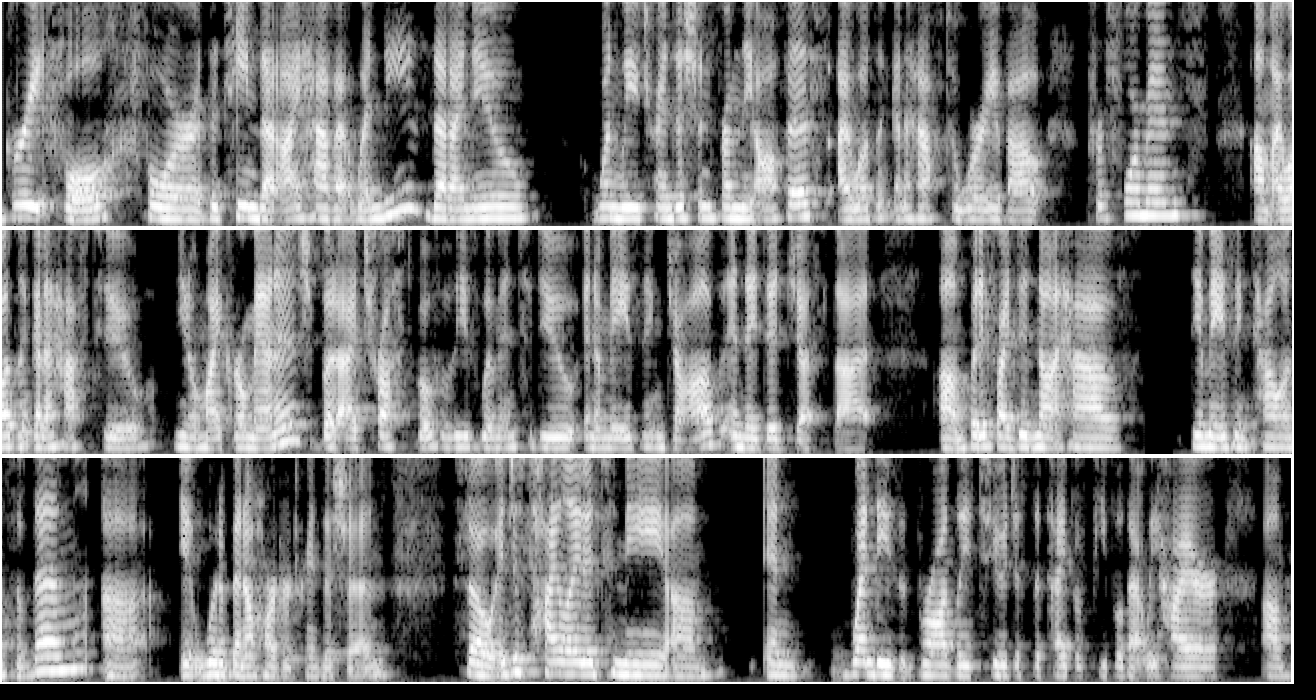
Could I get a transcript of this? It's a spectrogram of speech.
grateful for the team that I have at Wendy's that I knew when we transitioned from the office, I wasn't going to have to worry about performance. Um, I wasn't going to have to, you know, micromanage, but I trust both of these women to do an amazing job, and they did just that. Um, but if I did not have the amazing talents of them, uh, it would have been a harder transition. So it just highlighted to me, um, and Wendy's broadly too, just the type of people that we hire um,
